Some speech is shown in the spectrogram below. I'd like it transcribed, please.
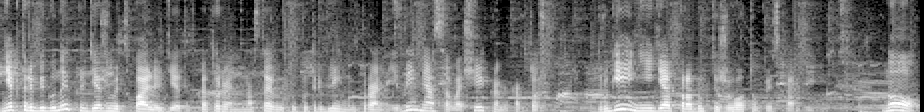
Некоторые бегуны придерживаются палеодиеты, в которой они настаивают употребление натуральной еды, мяса, овощей, кроме картошки. Другие не едят продукты животного происхождения. Но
